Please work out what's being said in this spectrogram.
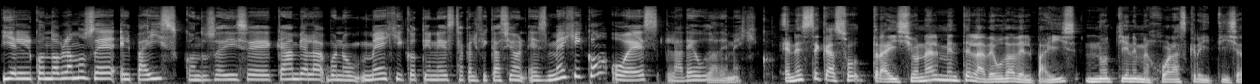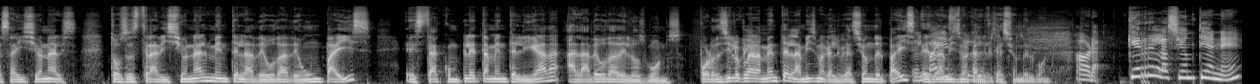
Y el, cuando hablamos de el país, cuando se dice cambia la, bueno, México tiene esta calificación, ¿es México o es la deuda de México? En este caso, tradicionalmente la deuda del país no tiene mejoras crediticias adicionales. Entonces, tradicionalmente la deuda de un país está completamente ligada a la deuda de los bonos. Por decirlo claramente, la misma calificación del país es la misma la calificación del bono. Ahora, ¿qué relación tiene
